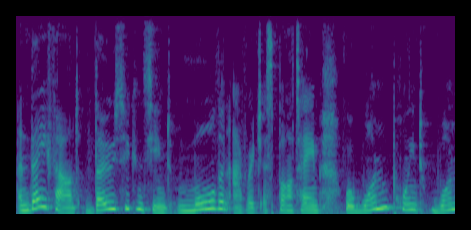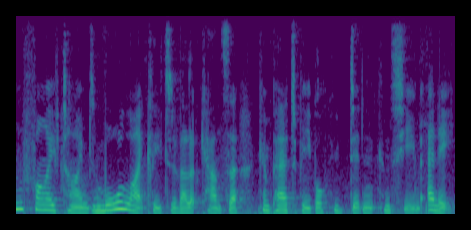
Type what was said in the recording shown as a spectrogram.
And they found those who consumed more than average aspartame were 1.15 times more likely to develop cancer compared to people who didn't consume any.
